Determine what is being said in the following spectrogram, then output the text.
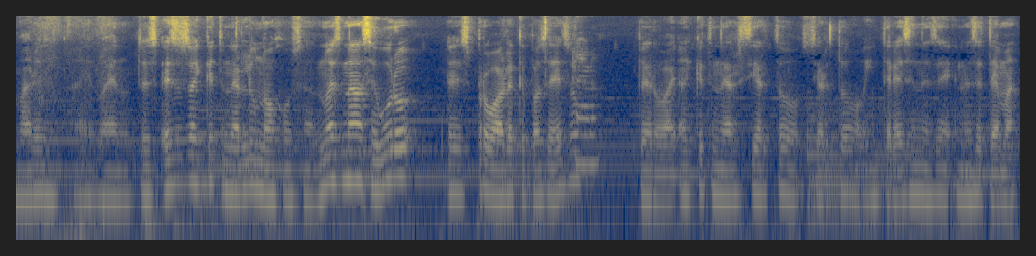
Varios detalles, bueno, entonces eso hay que tenerle un ojo, o sea, no es nada seguro, es probable que pase eso, claro. pero hay, hay, que tener cierto, cierto interés en ese, en ese tema.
